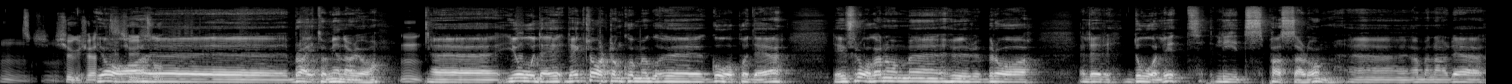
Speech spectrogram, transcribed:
mm. 2021. Ja, eh, Brighton menar du ja. Mm. Eh, jo, det, det, är klart de kommer gå, eh, gå på det. Det är ju frågan om eh, hur bra eller dåligt Leeds passar dem. Eh, jag menar, det,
